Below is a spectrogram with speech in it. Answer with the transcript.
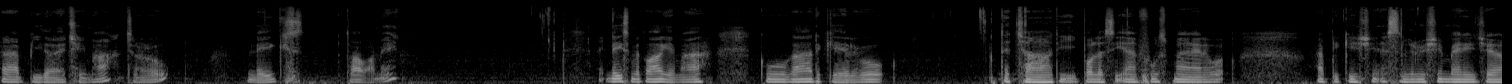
အဲဒါပြီးတော့အချိန်မှာကျွန်တော်တို့ next သွားပါမယ် next မသွားခင်မှာကိုကတကယ်လို့တခြားဒီ policy enforcement တို့ application acceleration manager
